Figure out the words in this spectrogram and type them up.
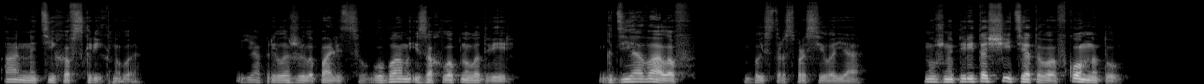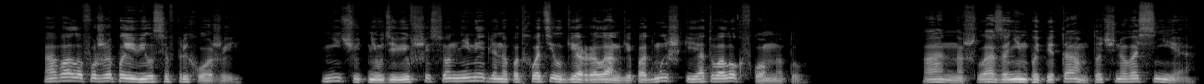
Анна тихо вскрикнула. Я приложила палец к губам и захлопнула дверь. «Где Овалов?» – быстро спросила я. Нужно перетащить этого в комнату». Овалов уже появился в прихожей. Ничуть не удивившись, он немедленно подхватил Герра Ланге под мышки и отволок в комнату. Анна шла за ним по пятам, точно во сне,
